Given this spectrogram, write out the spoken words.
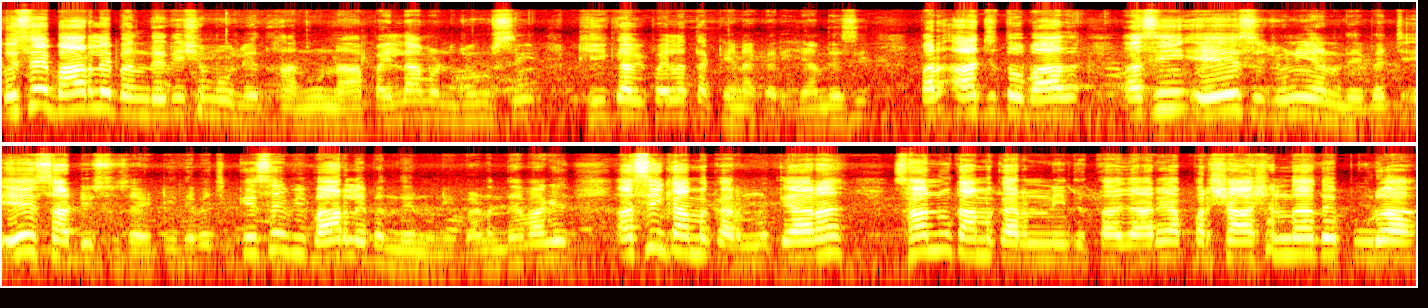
ਕਿਸੇ ਬਾਹਰਲੇ ਬੰਦੇ ਦੀ ਸ਼ਮੂਲੀਅਤ ਸਾਨੂੰ ਨਾ ਪਹਿਲਾਂ ਮਨਜ਼ੂਰ ਸੀ। ਠੀਕ ਆ ਵੀ ਪਹਿਲਾਂ ਧੱਕੇ ਨਾ ਕਰੀ ਜਾਂਦੇ ਸੀ ਪਰ ਅੱਜ ਤੋਂ ਬਾਅਦ ਅਸੀਂ ਇਸ ਯੂਨੀਅਨ ਦੇ ਵਿੱਚ ਇਹ ਸਾਡੀ ਸੁਸਾਇਟੀ ਦੇ ਵਿੱਚ ਕਿਸੇ ਵੀ ਬਾਹਰਲੇ ਬੰਦੇ ਨੂੰ ਨਹੀਂ ਬਣਨ ਦੇਵਾਂਗੇ। ਅਸੀਂ ਕੰਮ ਕਰਨ ਨੂੰ ਤਿਆਰ ਹਾਂ ਸਾਨੂੰ ਕੰਮ ਕਰਨ ਨਹੀਂ ਦਿੱਤਾ ਜਾ ਰਿਹਾ। ਪ੍ਰਸ਼ਾਸਨ ਦਾ ਤੇ ਪੂਰਾ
